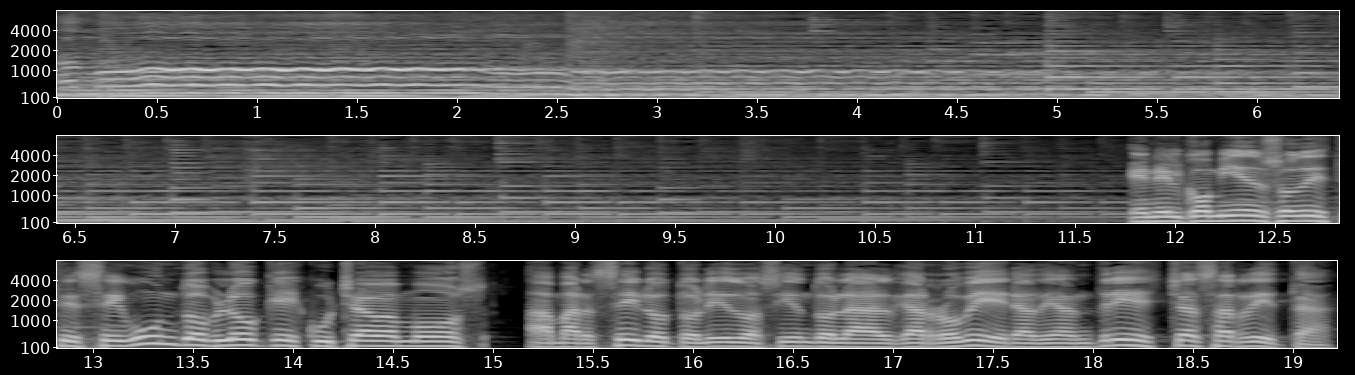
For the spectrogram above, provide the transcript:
amor. En el comienzo de este segundo bloque escuchábamos a Marcelo Toledo haciendo la algarrobera de Andrés Chazarreta,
